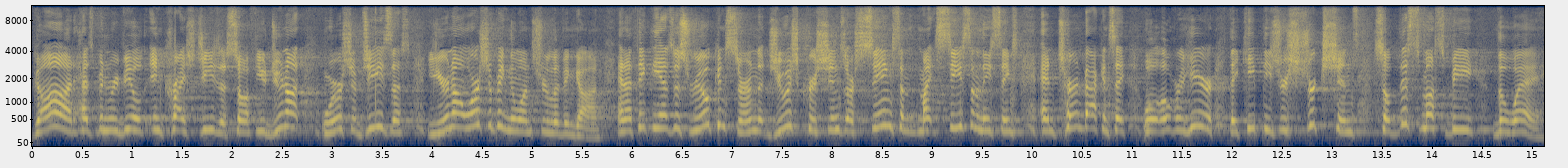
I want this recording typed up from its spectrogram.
God has been revealed in Christ Jesus. So if you do not worship Jesus, you're not worshiping the one true living God. And I think he has this real concern that Jewish Christians are seeing some might see some of these things and turn back and say, "Well, over here they keep these restrictions, so this must be the way."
